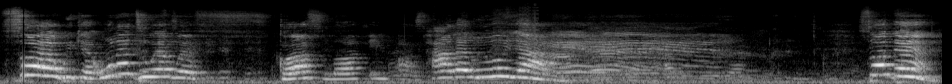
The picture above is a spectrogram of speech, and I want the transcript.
So we can only do it with God's love in us. Hallelujah. So then,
